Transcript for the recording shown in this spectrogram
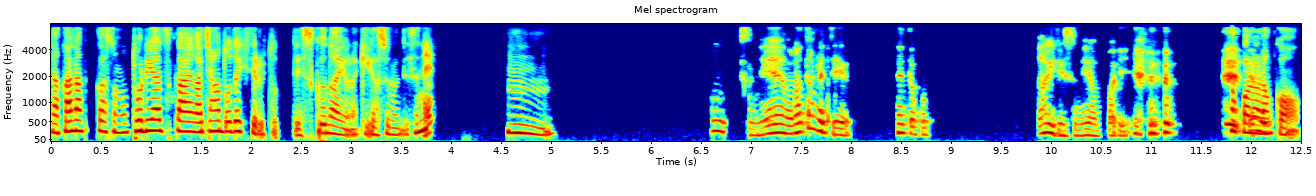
なかなかその取り扱いがちゃんとできてる人って少ないような気がするんですね。うん。そうですね。改めて考えたことないですね、やっぱり。だからなんか、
